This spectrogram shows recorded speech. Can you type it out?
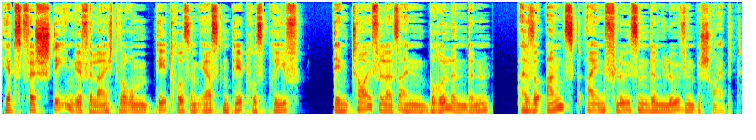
Jetzt verstehen wir vielleicht, warum Petrus im ersten Petrusbrief den Teufel als einen brüllenden, also angsteinflößenden Löwen beschreibt.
